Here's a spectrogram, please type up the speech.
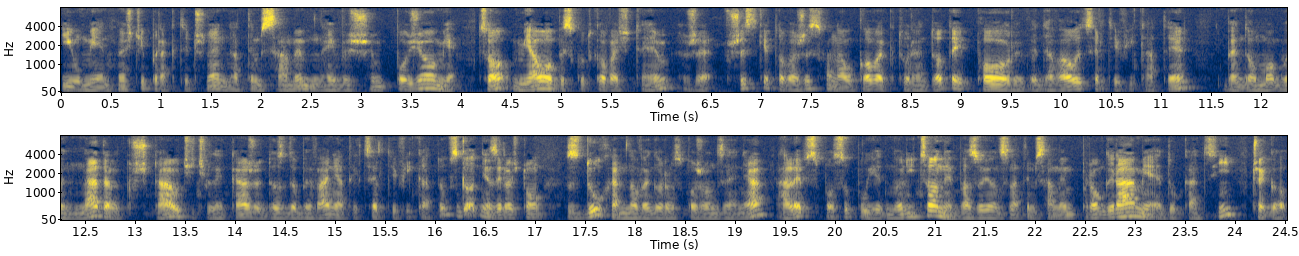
i umiejętności praktyczne na tym samym najwyższym poziomie, co miałoby skutkować tym, że wszystkie towarzystwa naukowe, które do tej pory wydawały certyfikaty, będą mogły nadal kształcić lekarzy do zdobywania tych certyfikatów, zgodnie zresztą z duchem nowego rozporządzenia, ale w sposób ujednolicony, bazując na tym samym programie edukacji, czego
